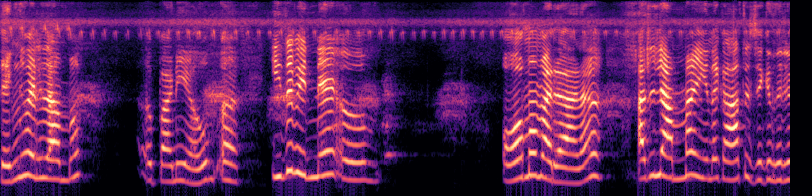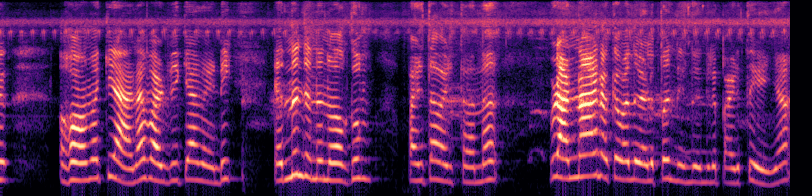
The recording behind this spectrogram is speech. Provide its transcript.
തെങ്ങ് വലുതാകുമ്പം പണിയാവും. ഇത് പിന്നെ ഓമമരമാണ്. അതിൽ അമ്മ ഇങ്ങനെ കാത്തു വെച്ചേക്കുന്നൊരു ഓമയ്ക്കാണ് പഴുപ്പിക്കാൻ വേണ്ടി. എന്നും ചെന്ന് നോക്കും. പഴുത്ത പഴുത്ത വന്ന്. ഇവിടെ അണ്ണാനൊക്കെ വന്ന് എളുപ്പം തിന്ന് ഇതിൽ പഴുത്ത് കഴിഞ്ഞാൽ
